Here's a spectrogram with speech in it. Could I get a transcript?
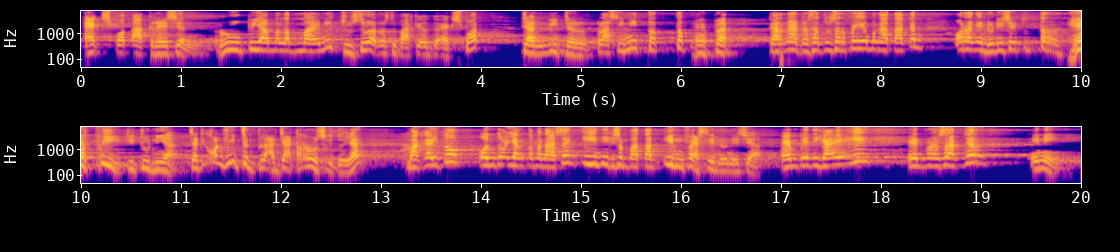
Export aggression. Rupiah melemah ini justru harus dipakai untuk ekspor. Dan middle class ini tetap hebat. Karena ada satu survei yang mengatakan orang Indonesia itu terhappy di dunia. Jadi confident belanja terus gitu ya. Maka itu untuk yang teman asing ini kesempatan invest di Indonesia. MP3EI infrastruktur ini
